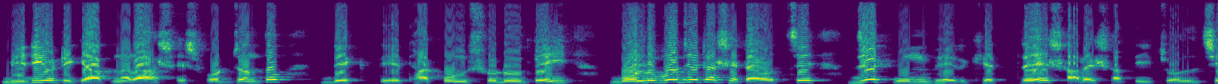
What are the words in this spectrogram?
ভিডিওটিকে আপনারা শেষ পর্যন্ত দেখতে থাকুন। শুরুতেই বলব যেটা, সেটা হচ্ছে যে কুম্ভের ক্ষেত্রে সাড়ে সাতই চলছে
